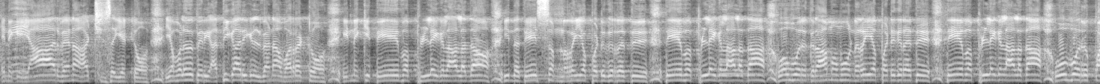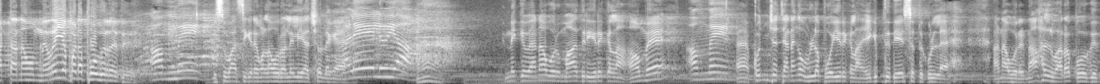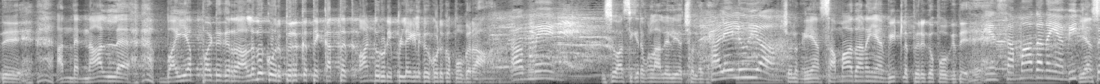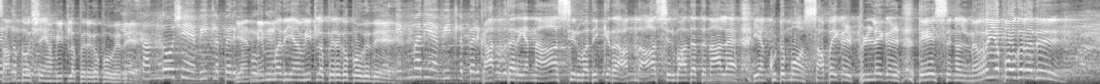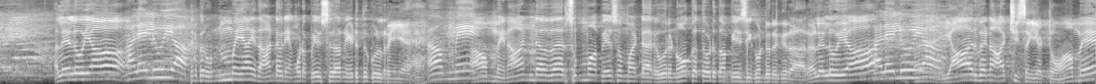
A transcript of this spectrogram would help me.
இன்னைக்கு யார் வேணா ஆட்சி செய்யட்டும் எவ்வளவு பெரிய அதிகாரிகள் வேணா வரட்டும் இன்னைக்கு தேவ பிள்ளைகளால தான் இந்த தேசம் நிறையப்படுகிறது. தேவ பிள்ளைகளால தான் ஒவ்வொரு கிராமமும் நிறையப்படுகிறது. தேவ பிள்ளைகளால தான் ஒவ்வொரு பட்டணமும் நிறையப்பட போகிறது. ஆமென். விசுவாசிக்கிறவங்களாம் ஒரு அலையிலையா சொல்லுங்க. இன்னைக்கு வேணா ஒரு மாதிரி இருக்கலாம். ஆமே ஆமென். ஆ, கொஞ்சம் ஜனங்க உள்ள போயிருக்கலாம் எகிப்து தேசத்துக்குள்ள. ஆனா ஒரு நாள் வரப்போகுது. அந்த நாள்ல பயப்படுகிற அளவுக்கு ஒரு பெருக்கத்தை கத்த ஆண்டவருடைய பிள்ளைகளுக்கு கொடுக்க போகிறா ஆமென். விசுவாசிக்கிறவங்களாம் அலையிலையா சொல்லுங்க ஹalleluya சொல்லுங்க என் சமாதானம் என் வீட்டுல பெருக போகுது என் சமாதானம் என் வீட்ல என். சந்தோஷம் என் வீட்டுல பெருக போகுது சந்தோஷம் என் வீட்ல பெருக என். நிம்மதி என் வீட்டுல பெருக போகுது நிம்மதி என் வீட்ல பெருக. கர்த்தர் என்னை ஆசீர்வதிக்கிற அந்த ஆசீர்வாதத்தினால என் குடும்பம் சபைகள் பிள்ளைகள் தேசங்கள் நிறைய போகிறது அல்லேலூயா ஹalleluya இத்தனை பேர் உண்மையா இது ஆண்டவர் என் கூட பேசுறாருன்னு எடுத்துக்கொள்றீங்க. ஆமென். ஆமென். ஆண்டவர் சும்மா பேச மாட்டார். ஒரு நோக்கத்தோடு தான் பேசி கொண்டிருக்கிறார். அல்லேலூயா ஹalleluya யார் வேணா ஆட்சி செய்யட்டும். ஆமே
